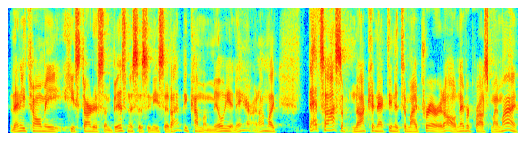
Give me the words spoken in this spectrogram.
And then he told me he started some businesses, and he said, I've become a millionaire. And I'm like, that's awesome. Not connecting it to my prayer at all, never crossed my mind.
